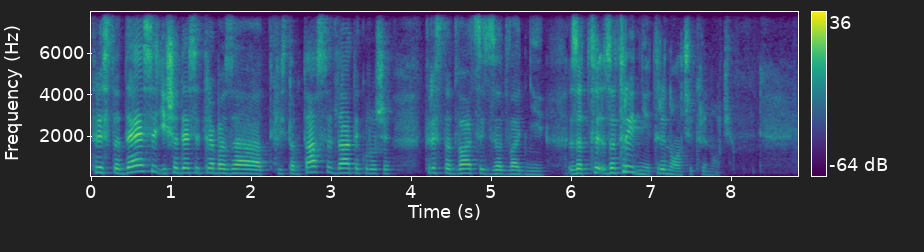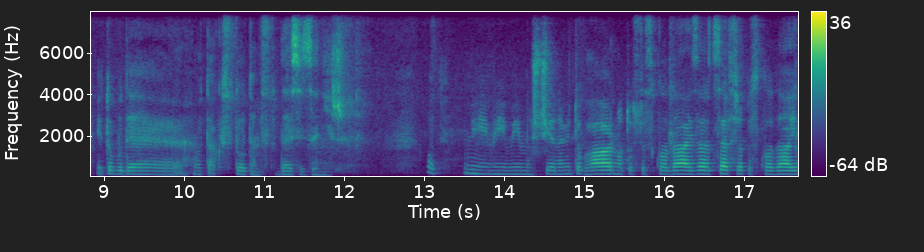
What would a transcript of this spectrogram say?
310 і ще 10 треба за якісь там таси дати. Коротше, 320 за два дні. За, за три дні, три ночі, три ночі. І то буде отак, 100, там, 110 за ніч. От мій, мій, мій мужчина, він так гарно то все складає. Зараз це все поскладає.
